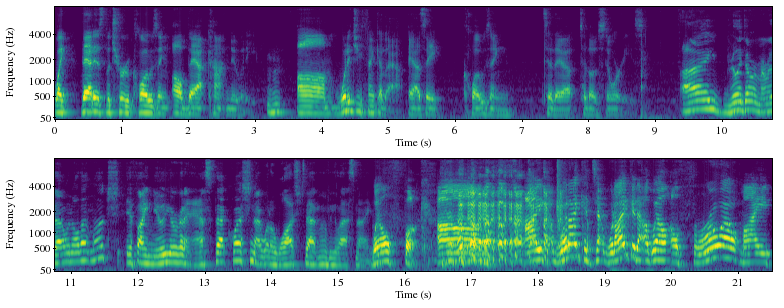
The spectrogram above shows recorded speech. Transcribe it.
Like that is the true closing of that continuity. Um what did you think of that as a closing to that to those stories? I really don't remember that one all that much. If I knew you were going to ask that question, I would have watched that movie last night. Well, fuck. Um, I what I could tell, what I could, uh, well, I'll throw out my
